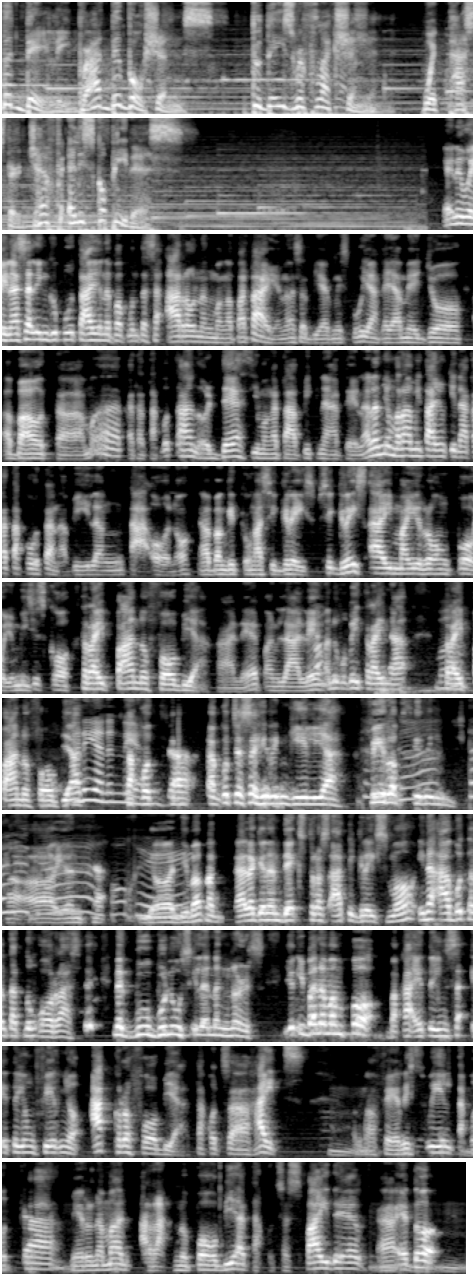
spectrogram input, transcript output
The Daily Brad Devotions. Today's reflection with Pastor Jeff Eliscopides. Anyway, nasa linggo po tayo na papunta sa araw ng mga patay. Ano? Sa biyernes po yan. Kaya medyo about ah, mga katatakutan or death yung mga topic natin. Alam niyo, marami tayong kinakatakutan ah, bilang tao. No? Nabanggit ko nga si Grace. Si Grace ay mayroong po. Yung misis ko, trypanophobia. Hanep, ang lalim. Ano po ba yung try na, trypanophobia? Ano yan? Ano yan? Takot siya. Takot siya sa hiringgilya. Fear of syringe. Talaga? Oo, yun siya. Okay. Yun, di ba? Pag lalagyan ng dextrose ate Grace mo, inaabot ng tatlong oras. Nagbubuno sila ng nurse. Yung iba naman po, baka ito yung, ito yung fear nyo, acrophobia, takot sa heights. Ang mga Ferris wheel, takot ka. Meron naman arachnophobia, takot sa spider. Ah, ito,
